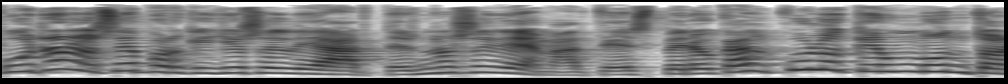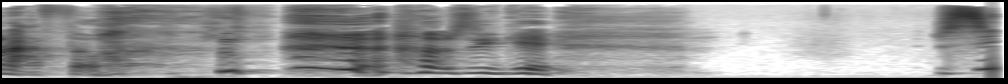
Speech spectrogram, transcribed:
Pues no lo sé porque yo soy de artes, no soy de mates, pero calculo que un montonazo. Así que sí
